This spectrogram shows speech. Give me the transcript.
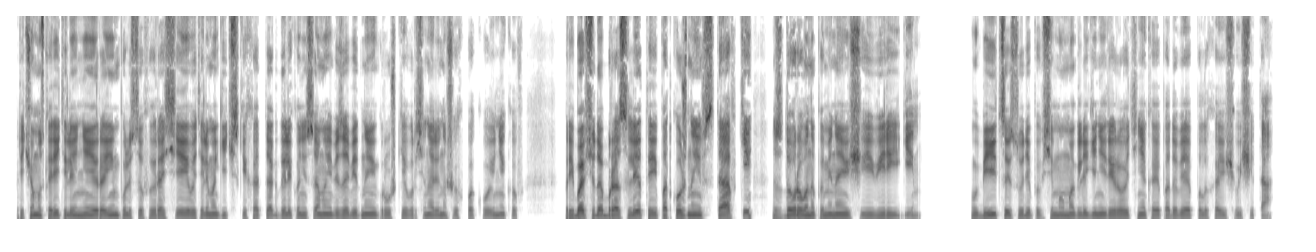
Причем ускорители нейроимпульсов и рассеиватели магических атак далеко не самые безобидные игрушки в арсенале наших покойников — Прибавь сюда браслеты и подкожные вставки, здорово напоминающие вериги. Убийцы, судя по всему, могли генерировать некое подобие полыхающего щита.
